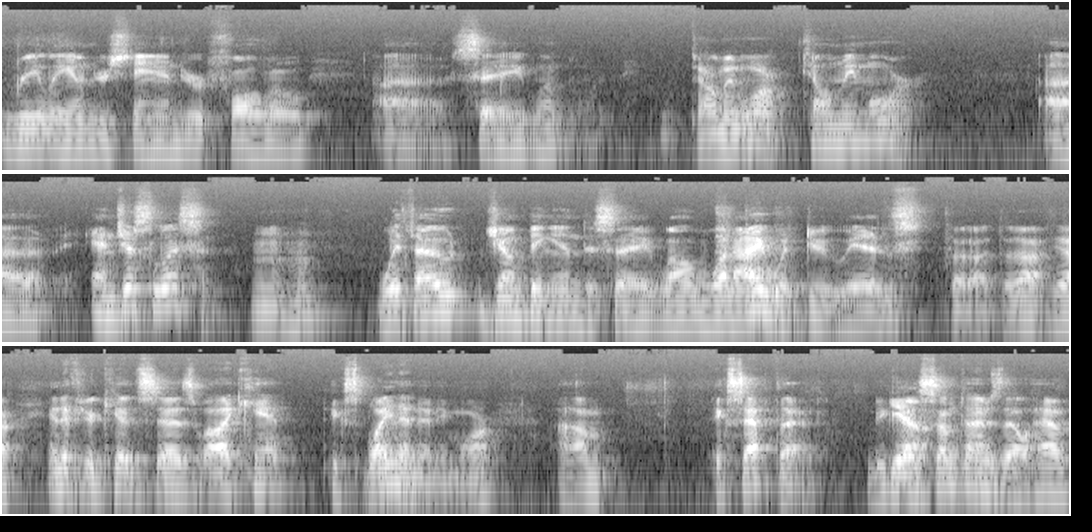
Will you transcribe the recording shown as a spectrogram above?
really understand or follow, uh, say, well, Tell me more. tell me more. Uh, and just listen Mm-hmm. without jumping in to say, well, what I would do is, Da-da, da-da, yeah. And if your kid says, "Well, I can't explain it anymore," um, accept that because Yeah. sometimes they'll have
